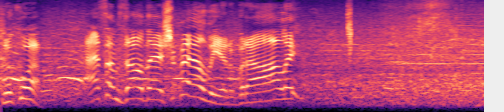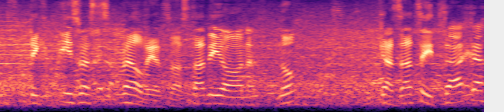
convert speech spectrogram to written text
Nu ko, esam zaudējuši vēl vienu brāli. Tika izvests vēl viens no stadiona. Nu, kā sacīt, saka,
